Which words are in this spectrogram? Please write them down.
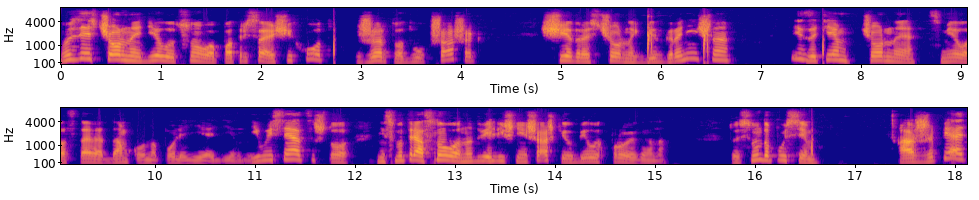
Но здесь черные делают снова потрясающий ход. Жертва двух шашек. Щедрость черных безгранична. И затем черные смело ставят дамку на поле Е1. И выясняется, что несмотря снова на две лишние шашки, у белых проиграно. То есть, ну допустим, HG5,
